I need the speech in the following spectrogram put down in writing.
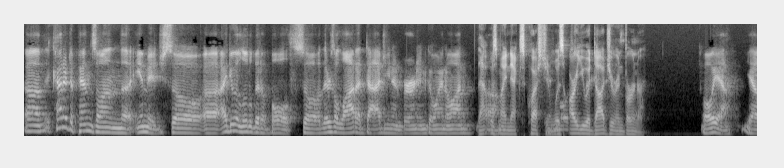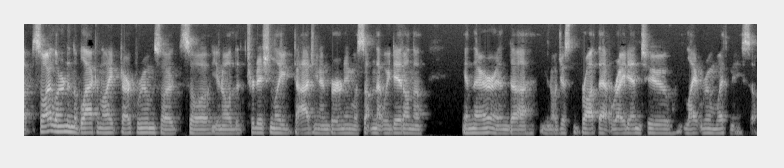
Um, it kind of depends on the image. So uh, I do a little bit of both. So there's a lot of dodging and burning going on. That was um, my next question was Are you a dodger and burner? Oh yeah, yeah. So I learned in the black and white dark room. So so you know the traditionally dodging and burning was something that we did on the in there and uh, you know just brought that right into lightroom with me so.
